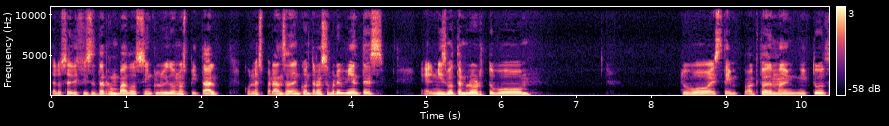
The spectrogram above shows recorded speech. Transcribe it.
de los edificios derrumbados, incluido un hospital, con la esperanza de encontrar sobrevivientes. El mismo temblor tuvo tuvo este impacto de magnitud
